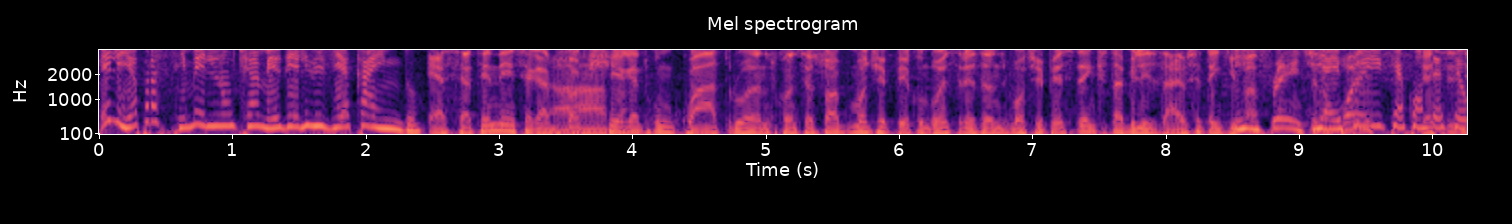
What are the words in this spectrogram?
ele ia pra cima, ele não tinha medo e ele vivia caindo. Essa é a tendência, Gabi. Só Ah, que tá. chega com quatro anos, quando você sobe pro MotoGP com dois, três anos de MotoGP, você tem que estabilizar, você tem que ir pra Isso. frente. E não aí pode foi que aconteceu.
